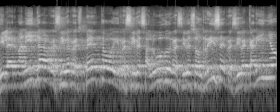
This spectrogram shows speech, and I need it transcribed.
Y la hermanita recibe respeto y recibe saludo y recibe sonrisa y recibe cariño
